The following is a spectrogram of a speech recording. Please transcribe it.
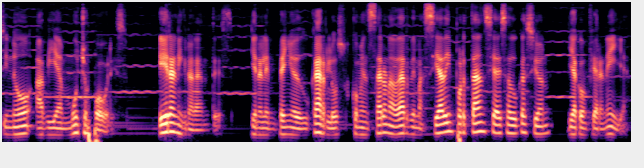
sino había muchos pobres. Eran ignorantes, y en el empeño de educarlos comenzaron a dar demasiada importancia a esa educación y a confiar en ella,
